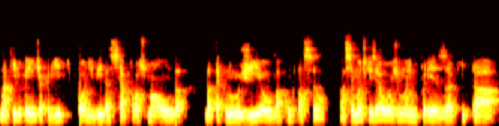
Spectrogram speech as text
naquilo que a gente acredita que pode vir a ser a próxima onda da tecnologia ou da computação. A Semantics é hoje uma empresa que está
